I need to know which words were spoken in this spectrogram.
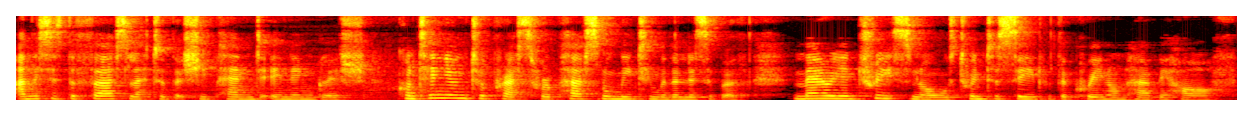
and this is the first letter that she penned in English. Continuing to press for a personal meeting with Elizabeth, Mary entreats Knollys to intercede with the Queen on her behalf.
